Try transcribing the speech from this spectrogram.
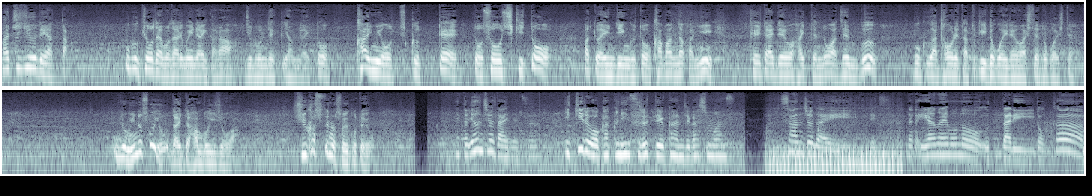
た、80でやった。僕兄弟も誰もいないから自分でやんないと戒名を作ってと葬式とあとエンディングとカバンの中に携帯電話入ってるのは全部僕が倒れた時どこへ電話してどこへして。でもみんなそうよ。大体半分以上は。就活っていうのはそういうことよ。えっと40代です。生きるを確認するっていう感じがします。30代です。なんかいらないものを売ったりとか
